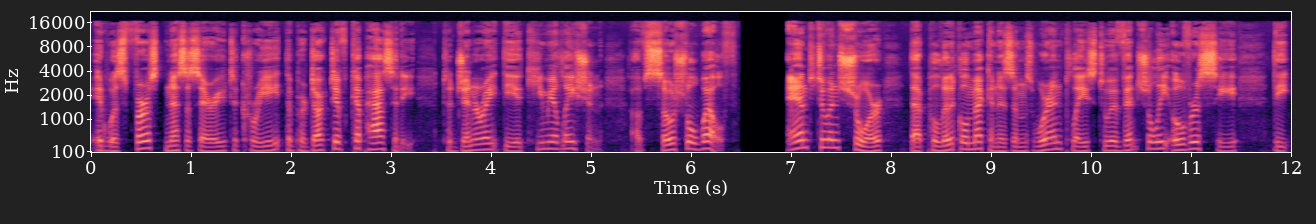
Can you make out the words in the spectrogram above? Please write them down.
it was first necessary to create the productive capacity to generate the accumulation of social wealth and to ensure that political mechanisms were in place to eventually oversee the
